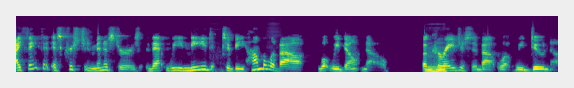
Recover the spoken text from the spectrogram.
I think that as Christian ministers that we need to be humble about what we don't know, but mm-hmm. courageous about what we do know.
